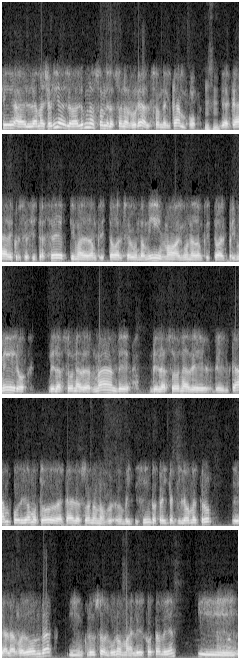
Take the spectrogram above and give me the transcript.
Sí, a- la mayoría de los alumnos son de la zona rural, son del campo, de acá, de Crucecita Séptima, de Don Cristóbal II mismo, algunos Don Cristóbal I, de la zona de Hernández, de la zona de, del campo, digamos, todo de acá de la zona, unos 25, 30 kilómetros eh, a la redonda, e incluso algunos más lejos también, y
